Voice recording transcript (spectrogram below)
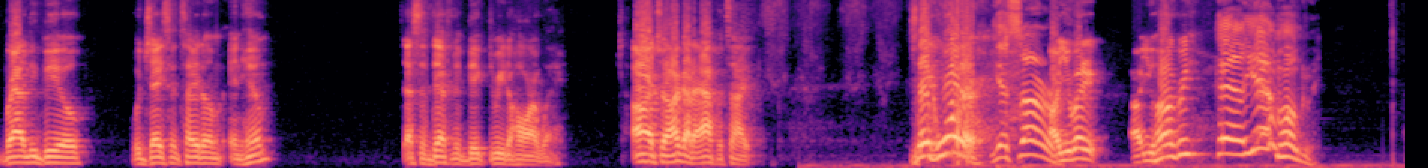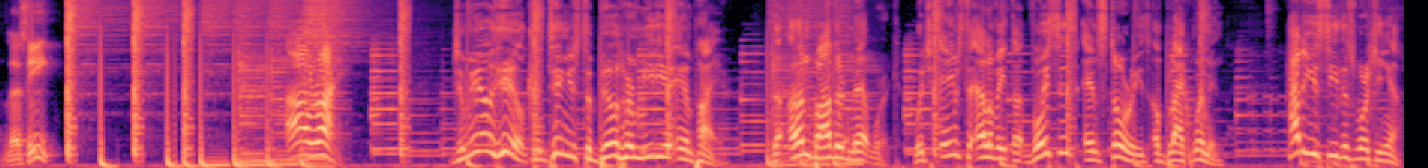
Bradley Beal with Jayson Tatum and him. That's a definite big three the hard way. All right, y'all. I got an appetite. Jake Warner. Yes, sir. Are you ready? Are you hungry? Hell yeah, I'm hungry. Let's eat. All right. Jemele Hill continues to build her media empire, the Unbothered Network, which aims to elevate the voices and stories of black women. How do you see this working out?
